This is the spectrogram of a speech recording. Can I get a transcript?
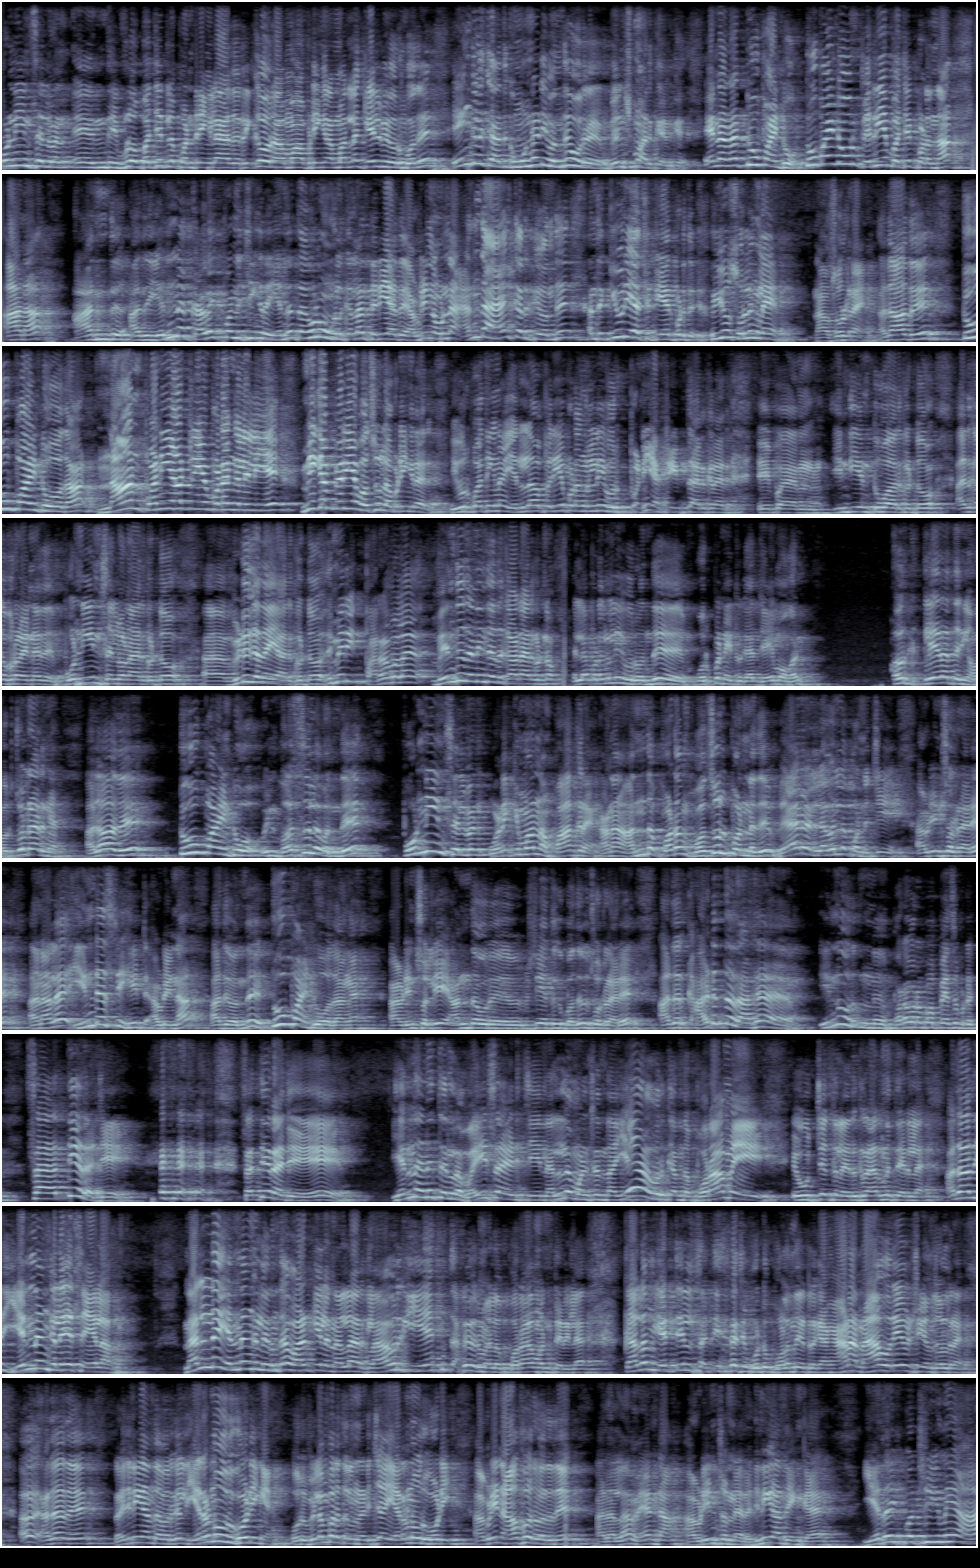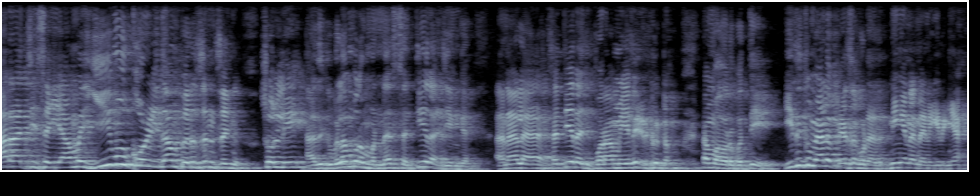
பொன்னியின் செல்வன் இந்த இவ்வளோ பட்ஜெட்டில் பண்ணுறீங்களா அது ரிகவர் ஆகுமா? அப்படிங்கிற மாதிரிலாம் கேள்வி வரும்போது எங்களுக்கு அதுக்கு முன்னாடி வந்து ஒரு பெஞ்ச் மார்க் இருக்குது என்னன்னா two point two two point ஒரு பெரிய பட்ஜெட் படம் தான். ஆனால் அந்த அது என்ன கலெக்ட் பண்ணிச்சுங்கிற எந்த தகவலும் உங்களுக்கு எல்லாம் தெரியாது. அப்படின்னு உடனே அந்த ஆங்கருக்கு வந்து அந்த கியூரியாசிட்டி ஏற்படுது. ஐயோ பாருங்களேன் நான் சொல்றேன். அதாவது டூ பாயிண்ட் ஓ தான் நான் பணியாற்றிய படங்களிலேயே மிகப்பெரிய வசூல் அப்படிங்கிறார். இவர் பார்த்தீங்கன்னா எல்லா பெரிய படங்கள்லையும் இவர் பணியாற்றிட்டு தான் இருக்கிறார். இப்போ இந்தியன் டூவாக இருக்கட்டும் அதுக்கப்புறம் என்னது பொன்னியின் செல்வனா இருக்கட்டும் விடுகதையாக இருக்கட்டும் இதுமாரி பரவல வெந்து தணிந்தது காடாக இருக்கட்டும் எல்லா படங்களையும் இவர் வந்து ஒர்க் பண்ணிட்டு இருக்கார் ஜெயமோகன். அவருக்கு கிளியராக தெரியும். அவர் சொல்கிறாருங்க அதாவது டூ பாயிண்ட் ஓ இன் வசூலை வந்து பொன்னியின் செல்வன் உடைக்குமான்னு நான் பார்க்குறேன். ஆனால் அந்த படம் வசூல் பண்ணது வேற லெவலில் பண்ணுச்சு அப்படின்னு சொல்கிறாரு அதனால இண்டஸ்ட்ரி ஹிட் அப்படின்னா அது வந்து டூ பாயிண்ட் ஓ தாங்க அப்படின்னு சொல்லி அந்த ஒரு விஷயத்துக்கு பதில் சொல்கிறாரு அதற்கு அடுத்ததாக இன்னொரு பரபரப்பாக பேசப்படு சத்யராஜே. சத்யராஜே என்னன்னு தெரியல வயசாயிடுச்சு நல்ல மனுஷன் தான் ஏன் அவருக்கு அந்த பொறாமை உச்சத்தில் இருக்கிறாருன்னு தெரியல. அதாவது எண்ணங்களே செயலாகும். நல்ல எண்ணங்கள் இருந்தால் வாழ்க்கையில் நல்லா இருக்கலாம். அவருக்கு ஏன் தலைவர் மேலே பொறாமன்னு தெரியல. களம் எட்டில் சத்யராஜை போட்டு பொழந்துட்டு இருக்காங்க. ஆனால் நான் ஒரே விஷயம் சொல்கிறேன் அதாவது ரஜினிகாந்த் அவர்கள் இரநூறு கோடிங்க. ஒரு விளம்பரத்தில் நடித்தா இரநூறு கோடி அப்படின்னு ஆஃபர் வருது. அதெல்லாம் வேண்டாம் அப்படின்னு சொன்னேன் ரஜினிகாந்த் எங்கே? எதை பற்றியுமே ஆராய்ச்சி செய்யாமல் ஈமு கோழி தான் பெருசுன்னு சொல்லி அதுக்கு விளம்பரம் பண்ண சத்யராஜ் எங்க? அதனால் சத்யராஜ் பொறாமையிலே இருக்கட்டும். நம்ம அவரை பற்றி இதுக்கு மேலே பேசக்கூடாது. நீங்கள் என்ன நினைக்கிறீங்க?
